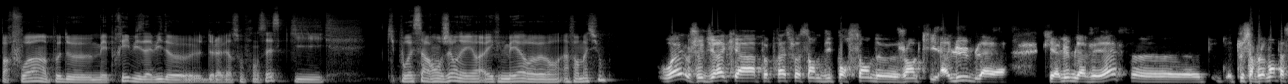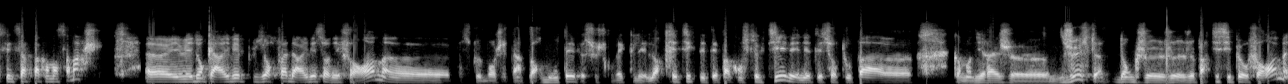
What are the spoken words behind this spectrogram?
parfois un peu de mépris vis-à-vis de, la version française qui, pourrait s'arranger avec une meilleure information? Ouais, je dirais qu'il y a à peu près 70% de gens qui allument la, qui allument la VF, euh, tout simplement parce qu'ils ne savent pas comment ça marche. Euh, et donc arrivé plusieurs fois d'arriver sur des forums, euh, parce que bon, j'étais un peu remonté parce que je trouvais que leurs critiques n'étaient pas constructives et n'étaient surtout pas, euh, comment dirais-je, justes. Donc je, je, je, participais au forum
